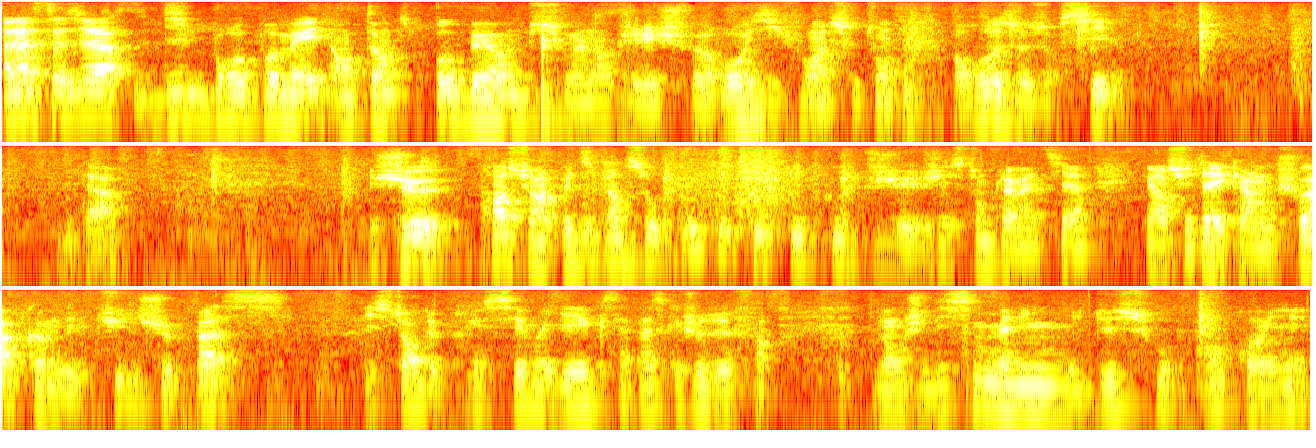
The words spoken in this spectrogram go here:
Anastasia Deep Brow Pomade en teinte Auburn, puisque maintenant que j'ai les cheveux roses, il faut un sous-ton rose aux sourcils. Là. Je prends sur un petit pinceau, j'estompe la matière, et ensuite avec un mouchoir, comme d'habitude, je passe histoire de presser, vous voyez, que ça fasse quelque chose de fin. Donc je dessine ma ligne du dessous en premier.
